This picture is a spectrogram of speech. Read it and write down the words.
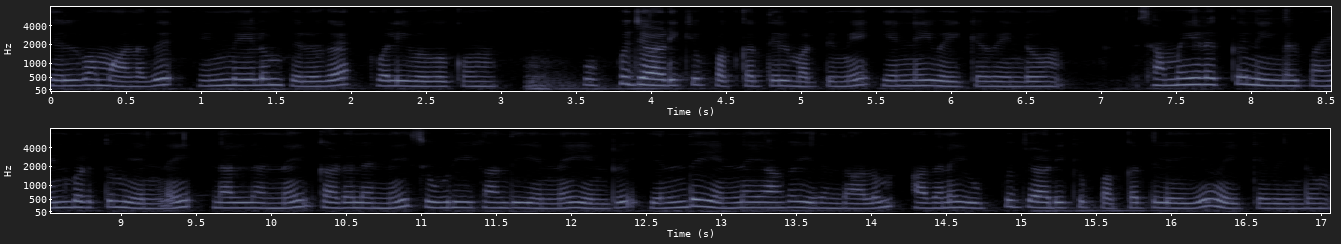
செல்வமானது மென்மேலும் பெருக வழிவகுக்கும். உப்பு ஜாடிக்கு பக்கத்தில் மட்டுமே எண்ணெய் வைக்க வேண்டும். சமையலுக்கு நீங்கள் பயன்படுத்தும் எண்ணெய் நல்லெண்ணெய் கடலெண்ணெய் சூரியகாந்தி எண்ணெய் என்று எந்த எண்ணெயாக இருந்தாலும் அதனை உப்பு ஜாடிக்கு பக்கத்திலேயே வைக்க வேண்டும்.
